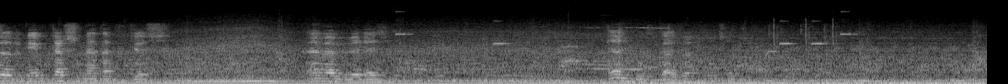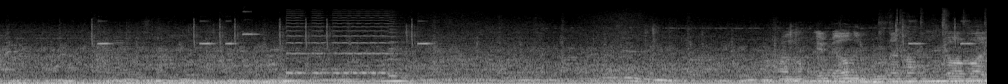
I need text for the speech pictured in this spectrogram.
sőt képtelenek fityös. Nem ebből Én kukkázok, you. Hanem én elég búrnak, tavaly.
